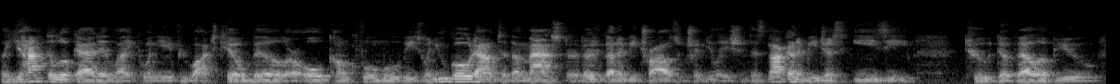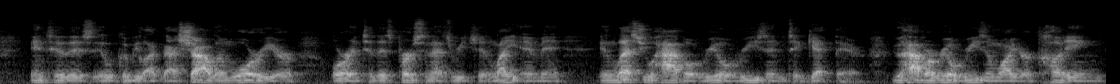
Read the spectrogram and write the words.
like you have to look at it like when you if you watch Kill Bill or old kung fu movies. When you go down to the master, there's gonna be trials and tribulations. It's not gonna be just easy to develop you into this. It could be like that Shaolin warrior or into this person that's reached enlightenment unless you have a real reason to get there. You have a real reason why you're cutting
